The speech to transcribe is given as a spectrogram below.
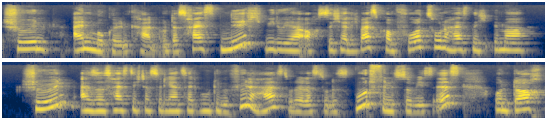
schön einmuckeln kann. Und das heißt nicht, wie du ja auch sicherlich weißt, Komfortzone heißt nicht immer schön. Also das heißt nicht, dass du die ganze Zeit gute Gefühle hast oder dass du das gut findest, so wie es ist. Und doch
